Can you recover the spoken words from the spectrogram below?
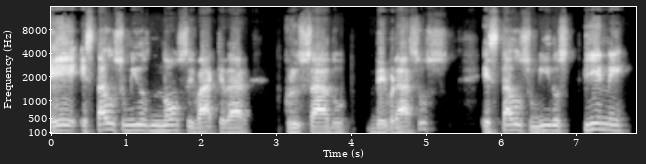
eh, Estados Unidos no se va a quedar cruzado de brazos. Estados Unidos tiene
